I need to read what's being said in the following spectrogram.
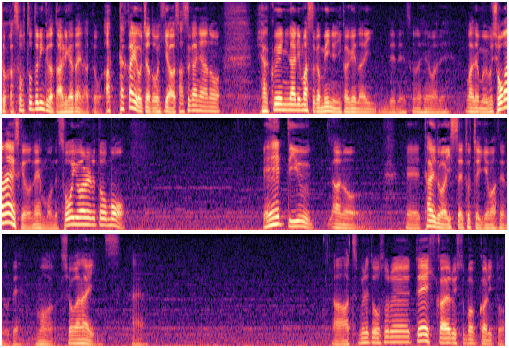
とかソフトドリンクだとありがたいなと。あったかいお茶とお冷やはさすがにあの、100円になりますがメニューにかけないんでね、その辺はね、まあでもしょうがないですけどね、もうね、そう言われるともう、えーっていう、あの、えー、態度は一切取っちゃいけませんので、もうしょうがないです。ああ、潰れて恐れて控える人ばっかりと。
